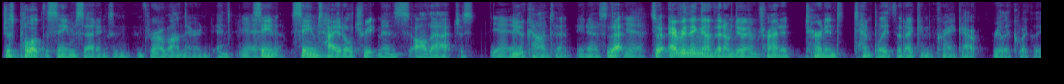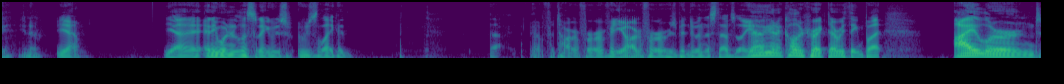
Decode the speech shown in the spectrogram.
just pull up the same settings and, and throw them on there and, and Yeah, same yeah. same title treatments all that just Yeah, new content you know so that Yeah. so everything that I'm doing I'm trying to turn into templates that I can crank out really quickly you know Yeah. Yeah. Anyone listening who's who's like a, a photographer or videographer who's been doing this stuff is like, yeah, you got to color correct everything. But I learned,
